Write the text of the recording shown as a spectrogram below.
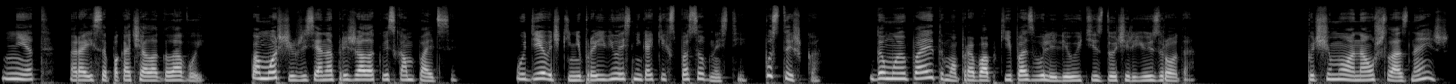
«Нет», — Раиса покачала головой. Поморщившись, она прижала к вискам пальцы. У девочки не проявилось никаких способностей. Пустышка. Думаю, поэтому прабабки и позволили уйти с дочерью из рода. Почему она ушла, знаешь?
